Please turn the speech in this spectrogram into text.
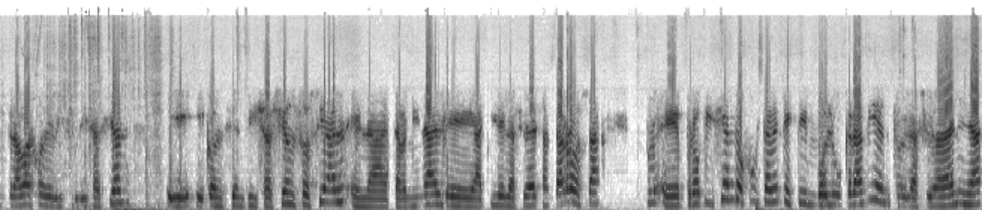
un trabajo de visibilización y, concientización social en la terminal de aquí de la ciudad de Santa Rosa, eh, propiciando justamente este involucramiento de la ciudadanía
